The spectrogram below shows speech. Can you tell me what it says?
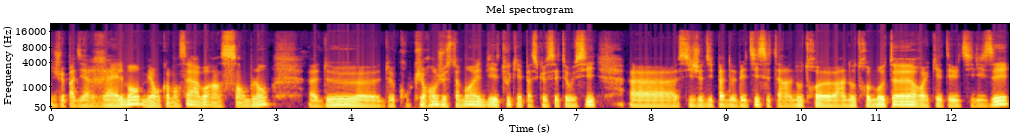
je vais pas dire réellement mais on commençait à avoir un semblant euh, de euh, concurrent justement à NBA 2K parce que c'était aussi euh, si je dis pas de bêtises c'était un autre un autre moteur qui était utilisé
